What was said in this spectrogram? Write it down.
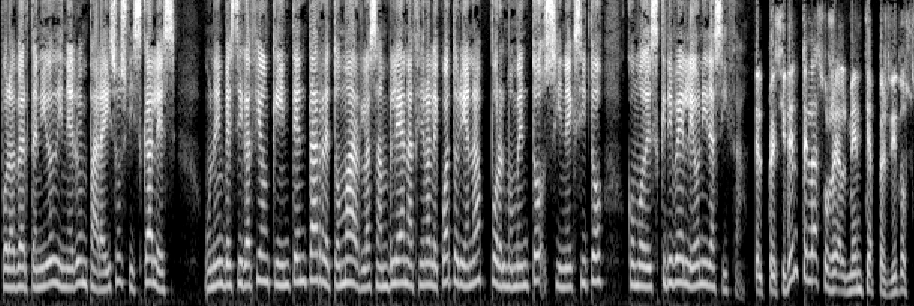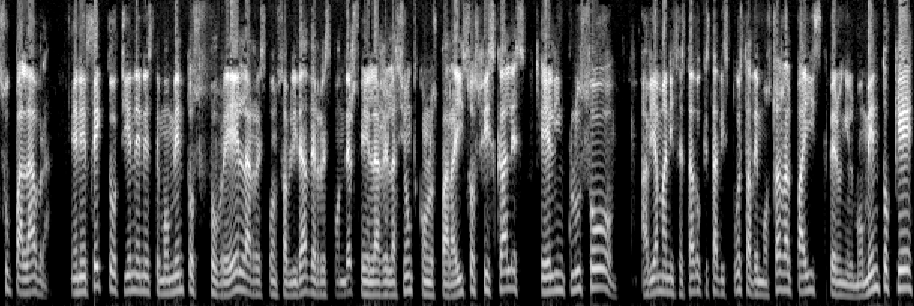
por haber tenido dinero en paraísos fiscales. Una investigación que intenta retomar la Asamblea Nacional Ecuatoriana, por el momento sin éxito, como describe Leónidas Iza. El presidente Lasso realmente ha perdido su palabra en efecto, tiene en este momento sobre él la responsabilidad de responder en la relación con los paraísos fiscales. Él incluso había manifestado que está dispuesto a demostrar al país, pero en el momento que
